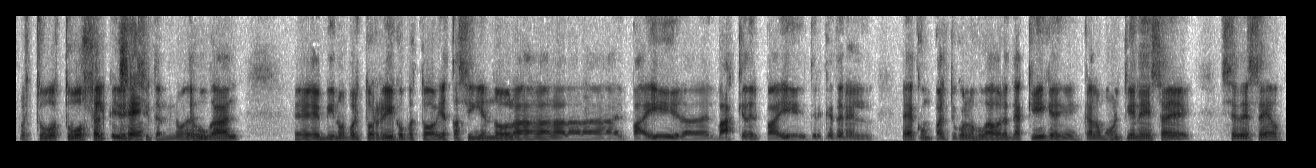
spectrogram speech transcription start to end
pues estuvo, estuvo cerca y sí. si terminó de jugar, eh, vino a Puerto Rico, pues todavía está siguiendo la, el país, el básquet del país, tiene que tener eh, compartió con los jugadores de aquí, que, que, a lo mejor tiene ese, ese deseo.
